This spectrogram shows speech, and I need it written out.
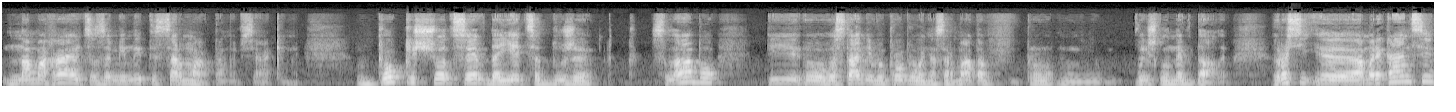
намагаються замінити сарматами всякими. Поки що це вдається дуже слабо, і е, останнє випробування Сармата вийшло невдалим. Росі... е, Американці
